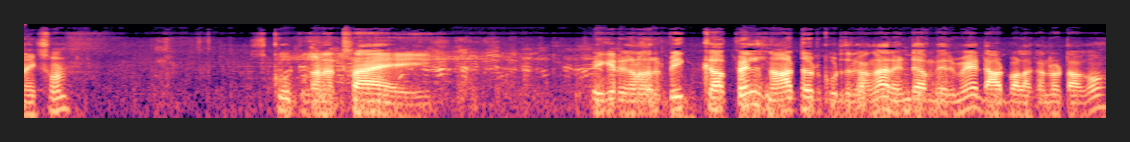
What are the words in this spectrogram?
நெக்ஸ்ட் ஒன் ஸ்கூப்புக்கான ட்ரை விக்கெட்டுக்கான ஒரு பிக் கப்பல் நாட் அவுட் கொடுத்துருக்காங்க. ரெண்டு அம்பேருமே டாட் பாலாக கன்வெர்ட் ஆகும்.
